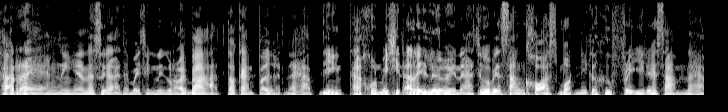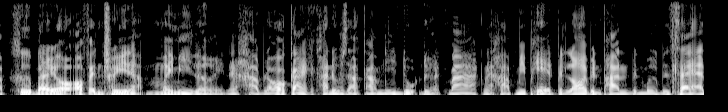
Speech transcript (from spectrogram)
ค่าแรงอย่างเงี้ยนะซึ่งอาจจะไม่ถึง 100 บาทต่อการเปิดนะครับ ยิ่งถ้าคุณไม่คิดอะไรเลยนะ ถือว่าเป็น sunk cost หมดนี้ก็คือฟรีด้วยซ้ำนะครับ คือ barrier of entry เนี่ยไม่มีเลยนะครับ แล้วก็การแข่งขันในอุตสาหกรรมนี้ดุเดือดมากนะครับ มีเพจเป็นร้อยเป็นพันเป็นหมื่นเป็นแสน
